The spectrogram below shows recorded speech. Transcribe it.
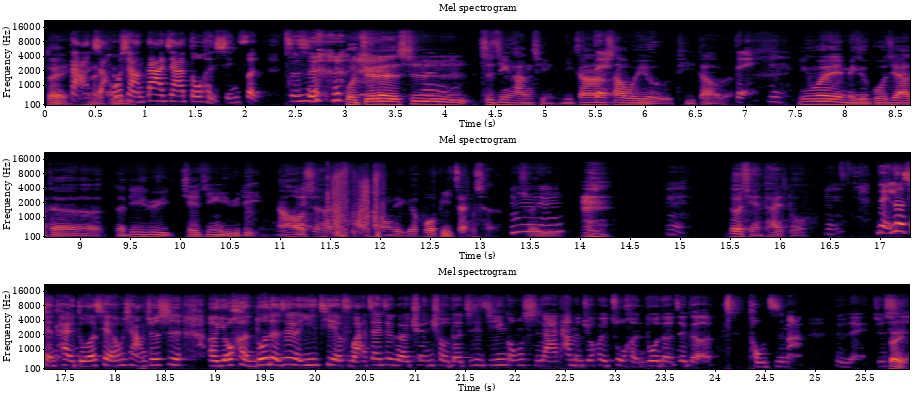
对，大涨，我想大家都很兴奋，就是。我觉得是资金行情，嗯、你刚刚稍微有提到了，对，嗯，因为每个国家的的利率接近于零，然后是很宽松的一个货币政策，嗯、所以，嗯，嗯。热钱太多，嗯，对，热钱太多，而且我想就是呃，有很多的这个 ETF 啊，在这个全球的基金公司啊，他们就会做很多的这个投资嘛。对不对？就是对，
